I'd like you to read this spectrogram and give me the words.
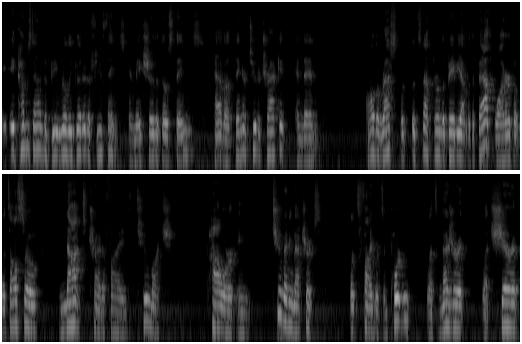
it comes down to be really good at a few things and make sure that those things have a thing or two to track it, and then all the rest. Let, us not throw the baby out with the bathwater, but let's also not try to find too much power in too many metrics. Let's find what's important. Let's measure it. Let's share it,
